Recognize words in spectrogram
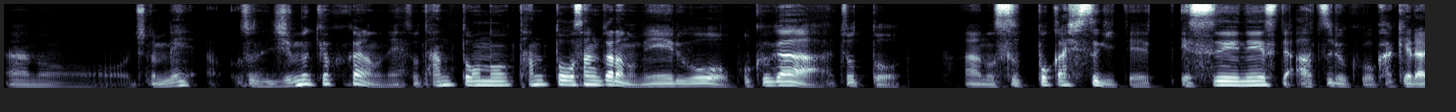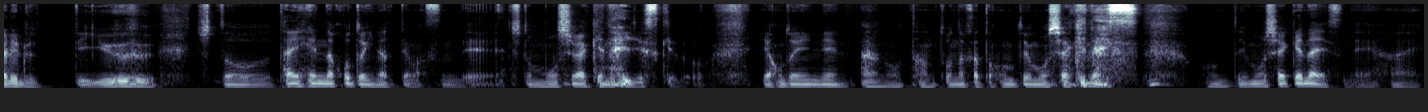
あのちょっとめその事務局からのねその担当の担当さんからのメールを僕がちょっとあのすっぽかしすぎて SNS で圧力をかけられるっていう ちょっと大変なことになってますんでちょっと申し訳ないですけどいや本当にねあの担当の方本当に申し訳ないです。本当に申し訳ないですね。はい。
